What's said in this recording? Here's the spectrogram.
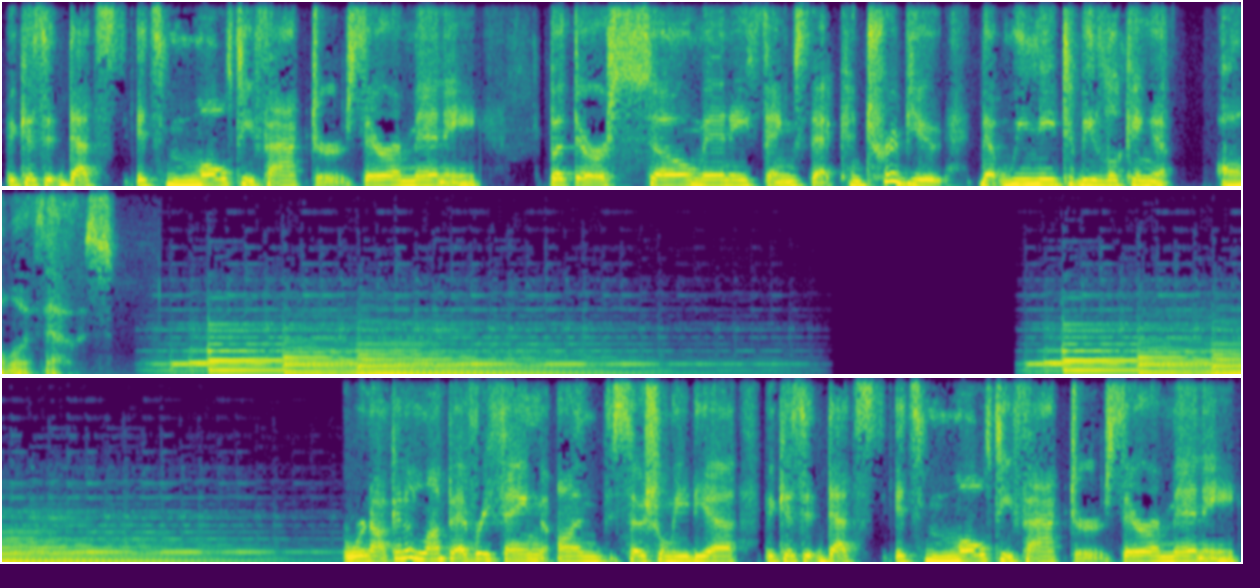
because that's, it's multi factors. There are many, but there are so many things that contribute that we need to be looking at all of those. We're not going to lump everything on social media because that's, it's multi factors. There are many,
